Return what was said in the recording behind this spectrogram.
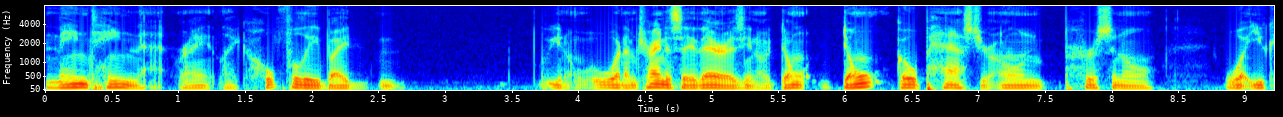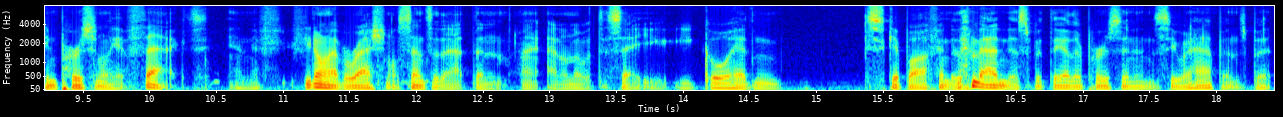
maintain that right. Like, hopefully, by you know what I'm trying to say there is you know don't don't go past your own personal what you can personally affect. And if, if you don't have a rational sense of that, then I, I don't know what to say. You, you go ahead and skip off into the madness with the other person and see what happens. But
